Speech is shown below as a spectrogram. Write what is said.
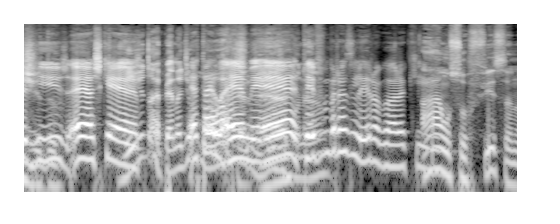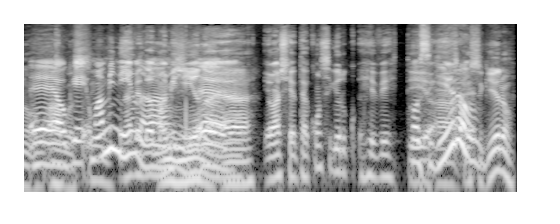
rígido. rígido. É, acho que é. Rígido, é pena de é, morte. É, né? é, teve um brasileiro agora aqui. Ah, um surfista? No, é, alguém, assim. uma Na menina. verdade, uma menina, É. é. Eu acho que até conseguiram reverter. a- Conseguiram?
